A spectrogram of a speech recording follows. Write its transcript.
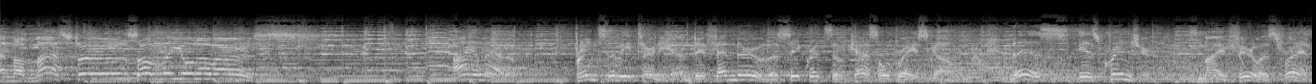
and the masters of the universe. I am Adam, Prince of Eternia and defender of the secrets of Castle Grayskull. This is Cringer, my fearless friend.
